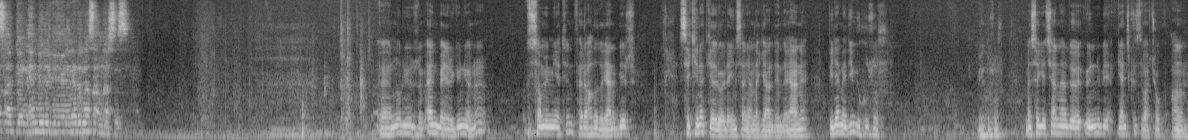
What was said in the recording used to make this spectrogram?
sahiplerinin en belirgin yönü nedir, nasıl anlarsınız? Ee, nur yüzüm en belirgin yönü samimiyetin ferahlığıdır. Yani bir sekinet gelir öyle insan yanına geldiğinde. Yani bilemediğim bir huzur. Bir huzur. Mesela geçenlerde ünlü bir genç kız var çok hanım.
